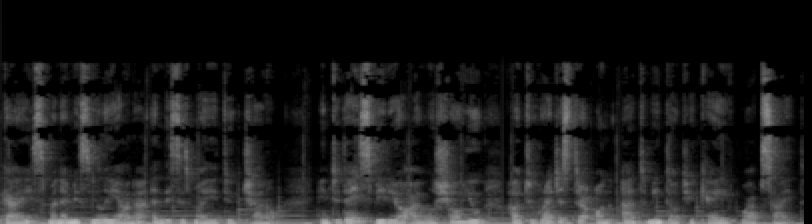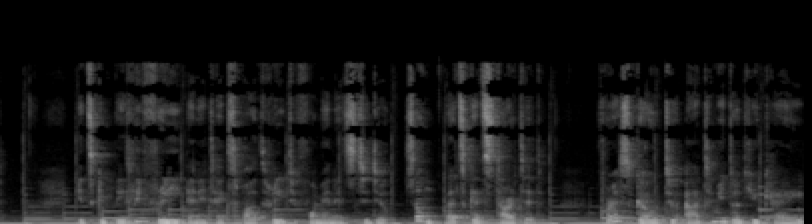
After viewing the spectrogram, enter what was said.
guys, my name is Uliana and this is my YouTube channel. In today's video, I will show you how to register on atomy.uk website. It's completely free and it takes about 3 to 4 minutes to do. So let's get started. First go to atomy.uk,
